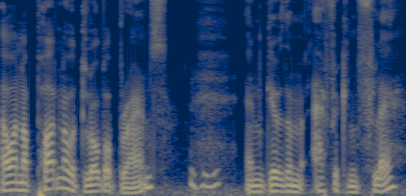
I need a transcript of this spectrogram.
I want to partner with global brands mm-hmm. and give them African flair.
